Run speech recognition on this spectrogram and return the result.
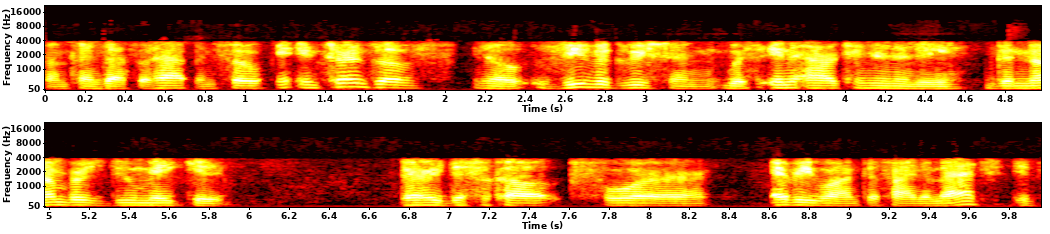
sometimes that's what happens. So in, in terms of, you know, Zivug Rishon within our community, the numbers do make it very difficult for everyone to find a match. It's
